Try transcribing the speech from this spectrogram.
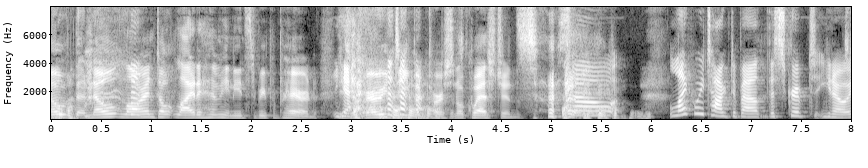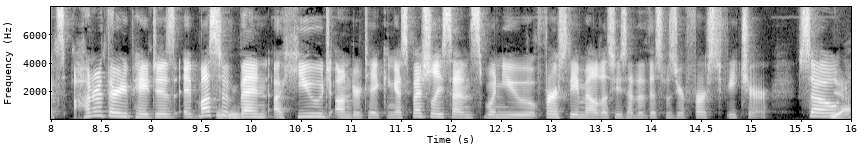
No, th- no, Lauren, don't lie to him. He needs to be prepared. These Yeah. are very deep and personal questions. So, like we talked about, the script, you know, it's 130 pages. It must have Mhm. been a huge undertaking, especially since when you first emailed us, you said that this was your first feature. So, Yeah.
